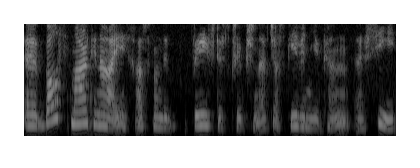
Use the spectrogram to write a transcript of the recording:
Uh, both Mark and I, as from the brief description I've just given you can uh, see,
